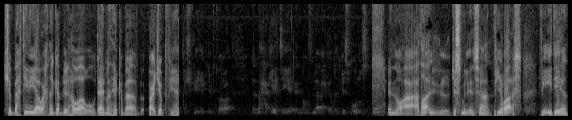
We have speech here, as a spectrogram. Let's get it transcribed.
شبهتي لي إياه وإحنا قبل الهواء ودائما هيك بعجب في هالتشبيه. دكتورة لما حكيتي إنه انه أعضاء الجسم الإنسان في رأس في إيدين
